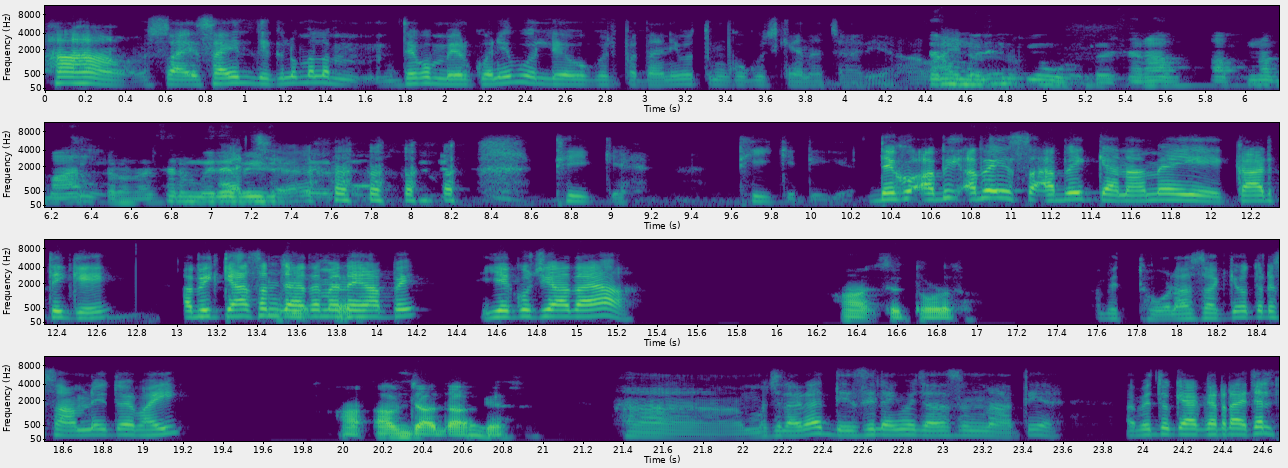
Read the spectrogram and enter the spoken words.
हाँ हाँ साहिल साहिल देख लो मतलब देखो मेरे को नहीं बोल रही है वो कुछ पता नहीं वो तुमको कुछ कहना चाह रही है। सर मुझे क्यों बोल रहे हो सर? आप अपना बात करो ना सर मेरे में अच्छा। ठीक है ठीक है ठीक है। देखो अभी अबे अबे क्या नाम है ये कार्तिक है अभी क्या समझाया था मैंने यहाँ पे? ये कुछ याद आया? हाँ सर थोड़ा सा। अबे थोड़ा सा क्यों तेरे सामने ही तो है भाई? हाँ अब ज़्यादा आ गया हाँ मुझे लग रहा है देसी लैंग्वेज ज़्यादा समझ में आती है। अबे तो क्या कर रहा है? चल।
